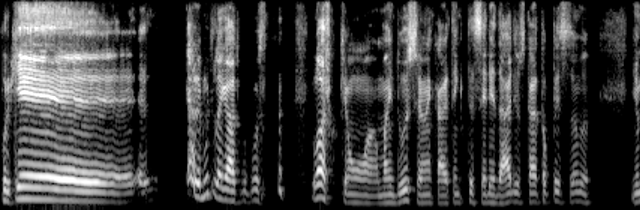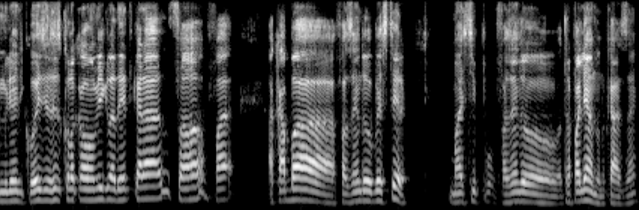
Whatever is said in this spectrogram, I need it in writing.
Porque, cara, é muito legal. Tipo, lógico que é uma, uma indústria, né, cara? Tem que ter seriedade os caras estão pensando em um milhão de coisas. E às vezes colocar um amigo lá dentro, o cara só fa acaba fazendo besteira. Mas, tipo, fazendo. atrapalhando, no caso, né?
